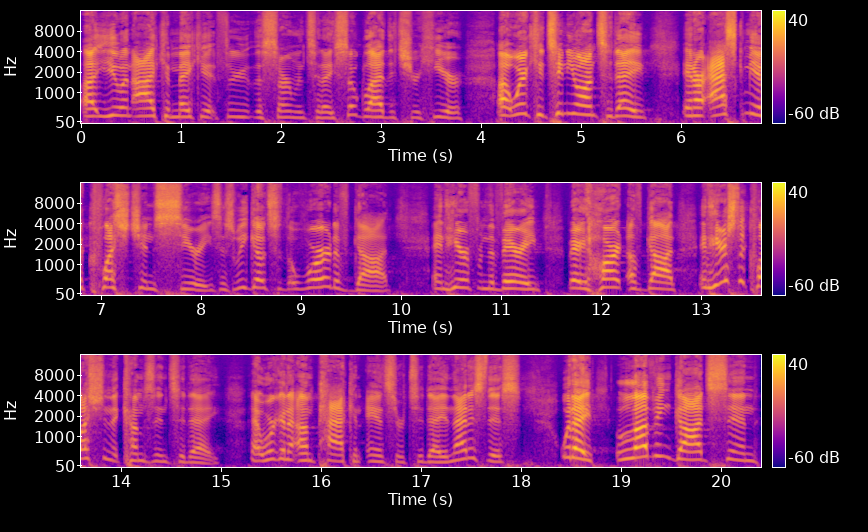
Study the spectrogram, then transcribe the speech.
uh, you and I can make it through the sermon today. So glad that you're here. Uh, we're going to continue on today in our Ask Me a Question series as we go to the Word of God and hear from the very, very heart of God. And here's the question that comes in today that we're going to unpack and answer today, and that is this Would a loving God send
